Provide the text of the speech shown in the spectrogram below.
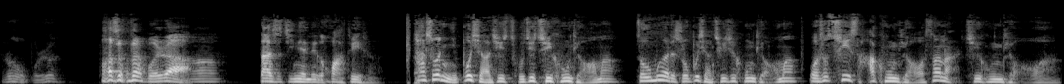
他说我不热 他说他不热，啊，但是今天这个话对上了。他说你不想去出去吹空调吗？周末的时候不想吹吹空调吗？我说吹啥空调？上哪儿吹空调啊？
